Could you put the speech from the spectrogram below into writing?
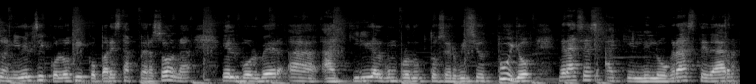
a nivel psicológico para esta persona el volver a adquirir algún producto o servicio tuyo gracias a que le lograste dar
